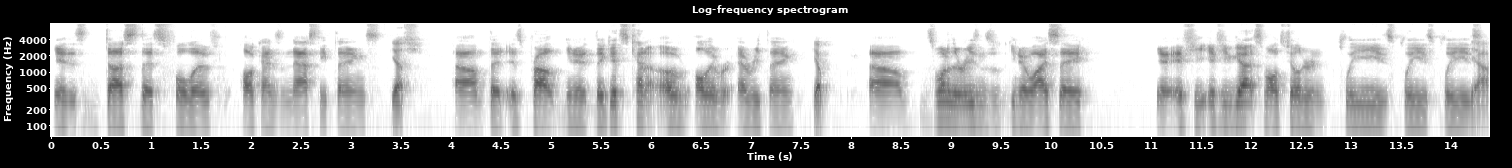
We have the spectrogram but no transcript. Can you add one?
you know this dust that's full of all kinds of nasty things. Yes um, that is probably you know that gets kind of all over everything. Yep. Um, it's one of the reasons you know I say, you know, if you if you've got small children, please, please, please, yeah.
